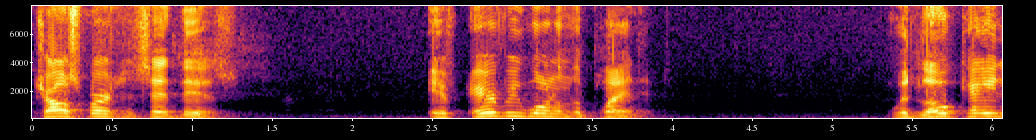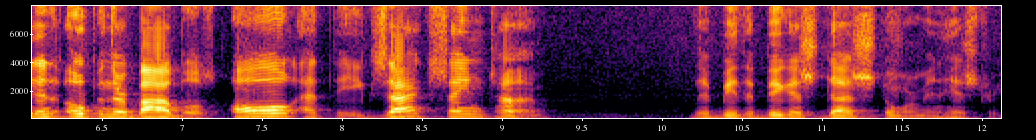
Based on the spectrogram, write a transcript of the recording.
Charles Spurgeon said this If everyone on the planet would locate and open their Bibles all at the exact same time, there'd be the biggest dust storm in history.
